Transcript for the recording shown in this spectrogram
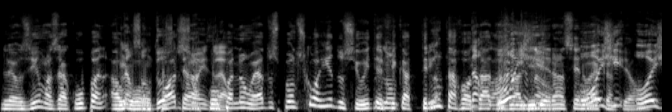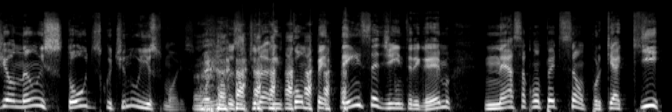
Leozinho, mas a culpa, Não, o são duas Potter, a funções, culpa Léo. não é dos pontos corridos. Se o Inter Não- fica 30 não- rodadas não, na hoje não. liderança e não hoje, é campeão. Hoje eu não estou discutindo isso, Maurício. Hoje eu estou discutindo a incompetência de Inter e Grêmio nessa competição. Porque aqui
